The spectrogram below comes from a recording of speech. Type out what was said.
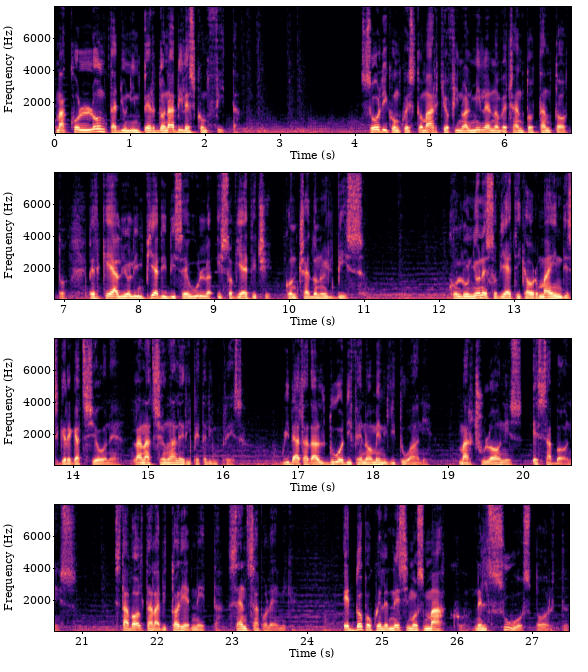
ma con l'onta di un'imperdonabile sconfitta. Soli con questo marchio fino al 1988, perché alle Olimpiadi di Seoul i sovietici concedono il bis. Con l'Unione Sovietica ormai in disgregazione, la nazionale ripete l'impresa, guidata dal duo di fenomeni lituani, Marciulonis e Sabonis. Stavolta la vittoria è netta, senza polemiche. E dopo quell'ennesimo smacco nel suo sport,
